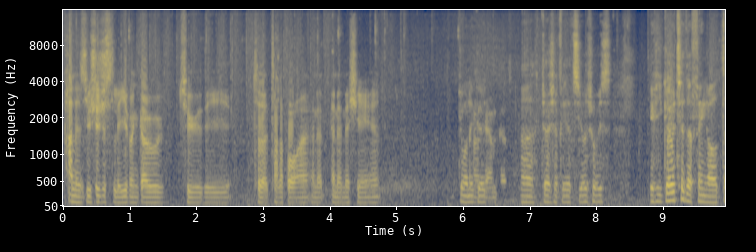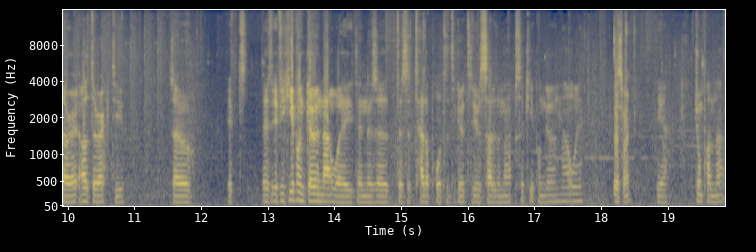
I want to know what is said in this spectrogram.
Hannes, you should just leave and go to the to the teleporter and and initiate it. Do you want to okay, go? I'm. Uh, Josh, I think it's your choice. If you go to the thing, I'll direct. I'll direct you. So, it's if you keep on going that way, then there's a there's a teleporter to go to the other side of the map. So keep on going that way. This one? Yeah, jump on that.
